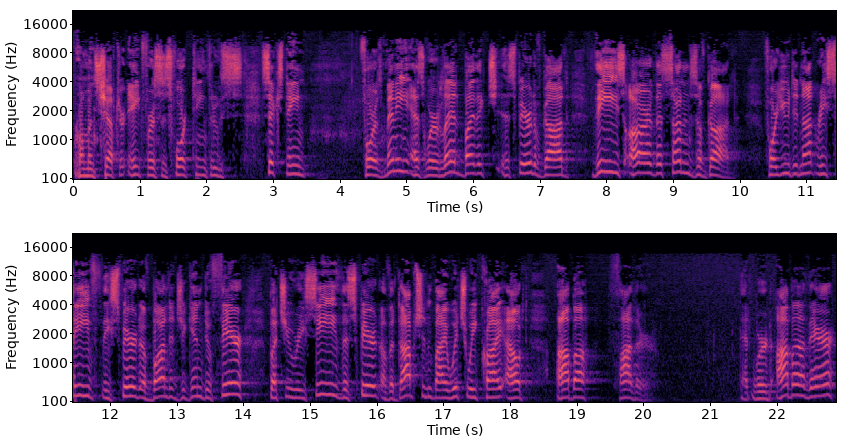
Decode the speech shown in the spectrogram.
Romans chapter 8, verses 14 through 16. For as many as were led by the Spirit of God, these are the sons of God. For you did not receive the spirit of bondage again to fear, but you received the spirit of adoption by which we cry out, Abba, Father. That word Abba there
